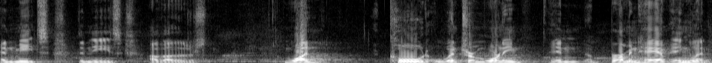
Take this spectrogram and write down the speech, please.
and meets the needs of others. One cold winter morning, in Birmingham, England.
